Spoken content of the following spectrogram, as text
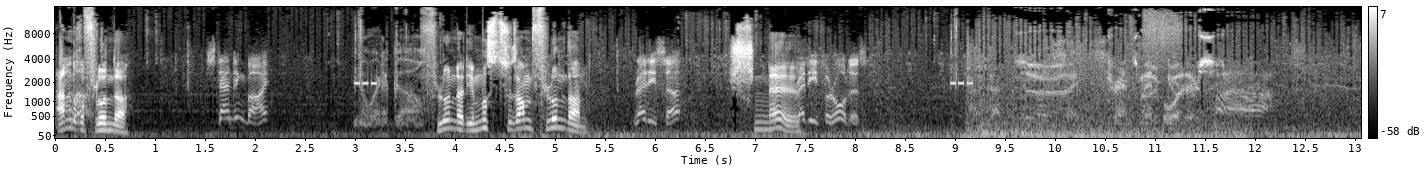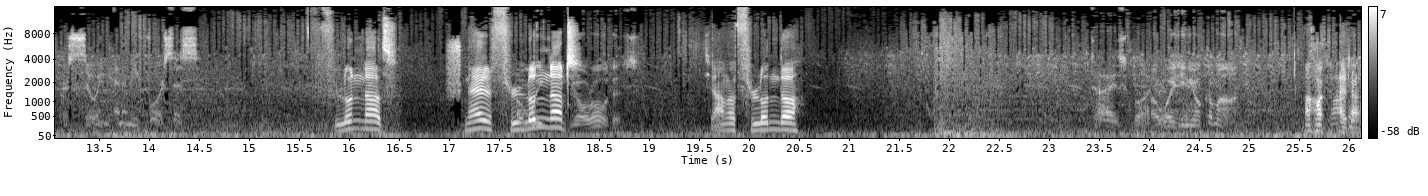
Andere Flunder. Standing by. Flundert, ihr müsst zusammen flundern. Ready, sir. Schnell. Ready for orders. Transmit orders. Pursuing enemy forces. Flundert. Schnell, flundert. Die arme Flunder. Ach, Alter.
